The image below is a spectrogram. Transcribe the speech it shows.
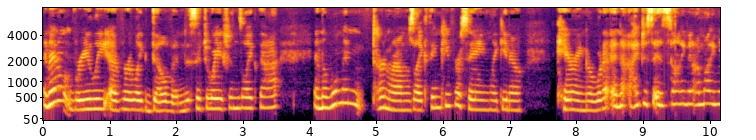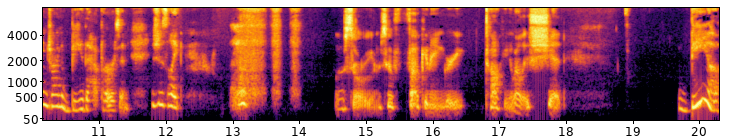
And I don't really ever like delve into situations like that. And the woman turned around and was like, Thank you for saying, like, you know, caring or whatever. And I just, it's not even, I'm not even trying to be that person. It's just like, I'm sorry, I'm so fucking angry talking about this shit. Be a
